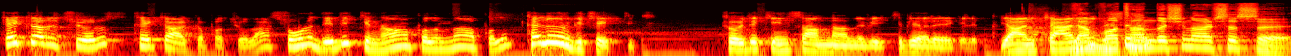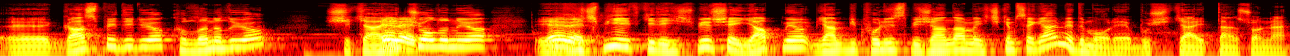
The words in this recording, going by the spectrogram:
Tekrar açıyoruz, tekrar kapatıyorlar. Sonra dedik ki ne yapalım ne yapalım? Tel örgü çektik köydeki insanlarla birlikte bir araya gelip. Yani kendi yani düşünün, vatandaşın arsası e, gasp ediliyor, kullanılıyor şikayetçi evet. olunuyor. Ee, evet. Hiçbir yetkili hiçbir şey yapmıyor. Yani bir polis, bir jandarma hiç kimse gelmedi mi oraya bu şikayetten sonra?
